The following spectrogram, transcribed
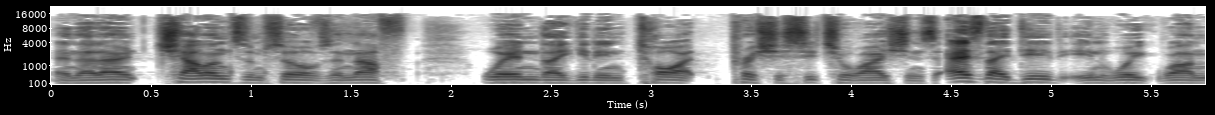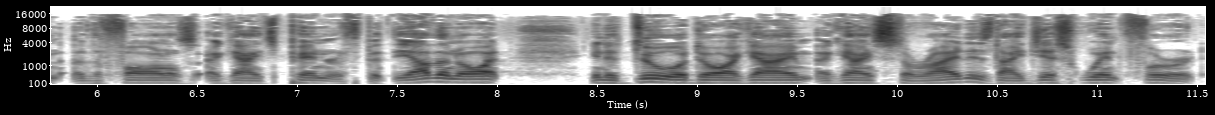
and they don't challenge themselves enough when they get in tight pressure situations, as they did in week one of the finals against Penrith. But the other night, in a do or die game against the Raiders, they just went for it.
